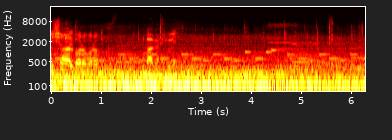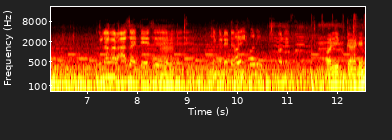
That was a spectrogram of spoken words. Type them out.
বিশাল বড় বড় বাগান এগুলি। এগুলো আবার আজাইতে যে কি বলে এটা অলিভ অলিভ অলিভ গার্ডেন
